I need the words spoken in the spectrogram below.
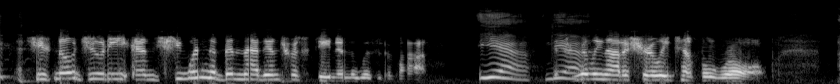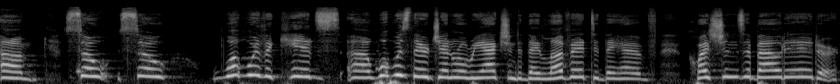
She's no Judy, and she wouldn't have been that interesting in The Wizard of Oz. Yeah, yeah. It's really not a Shirley Temple role. Um. So, so what were the kids? Uh, what was their general reaction? Did they love it? Did they have questions about it, or?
